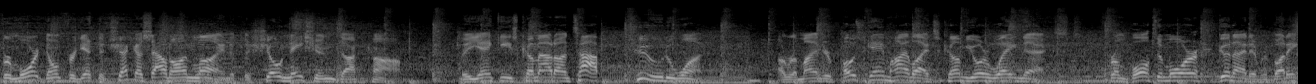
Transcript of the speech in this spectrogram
For more, don't forget to check us out online at theshownation.com. The Yankees come out on top 2 to 1. A reminder post-game highlights come your way next. From Baltimore, good night everybody.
